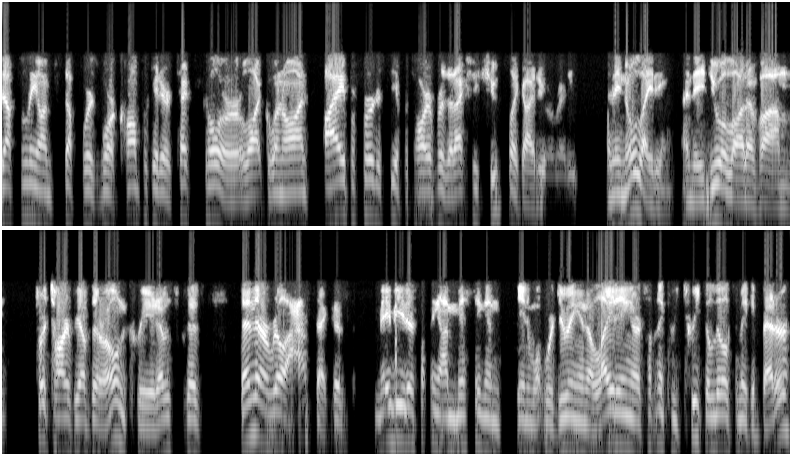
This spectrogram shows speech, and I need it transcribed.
definitely on stuff where it's more complicated or technical or a lot going on, I prefer to see a photographer that actually shoots like I do already, and they know lighting and they do a lot of um, photography of their own creatives because then they're a real asset. Because maybe there's something I'm missing in, in what we're doing in the lighting or something we tweak a little to make it better.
